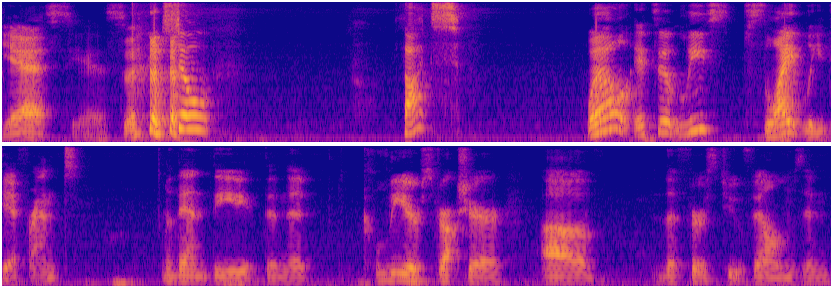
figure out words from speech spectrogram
Yes, yes. so, thoughts well, it's at least slightly different than the than the clear structure of the first two films and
